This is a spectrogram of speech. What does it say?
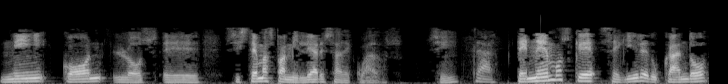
ni con los eh, sistemas familiares adecuados. ¿sí? Claro. Tenemos que seguir educando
